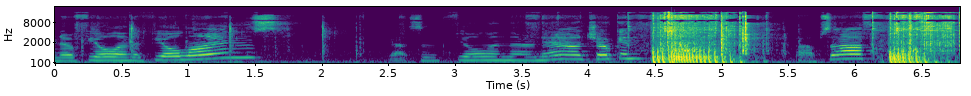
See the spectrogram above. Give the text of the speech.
No fuel in the fuel lines. Got some fuel in there now, choking. Pops off.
